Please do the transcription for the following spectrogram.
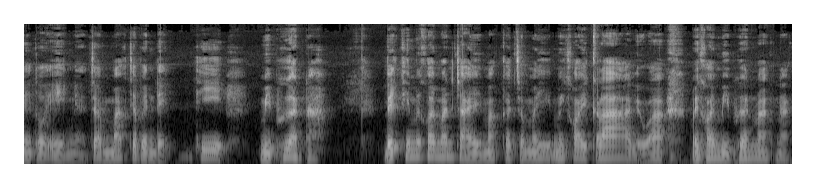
ในตัวเองเนี่ยจะมักจะเป็นเด็กที่มีเพื่อนนะเด็กที่ไม่ค่อยมั่นใจมักก็จะไม่ไม่ค่อยกล้าหรือว่าไม่ค่อยมีเพื่อนมากนะัก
